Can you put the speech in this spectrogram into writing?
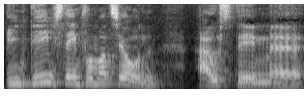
intimste Informationen aus dem äh,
